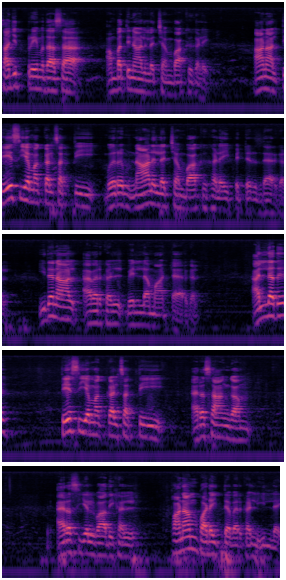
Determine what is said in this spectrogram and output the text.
சஜித் பிரேமதாசா ஐம்பத்தி நாலு லட்சம் வாக்குகளை. ஆனால் தேசிய மக்கள் சக்தி வெறும் நாலு லட்சம் வாக்குகளை பெற்றிருந்தார்கள். இதனால் அவர்கள் வெல்ல மாட்டார்கள். அல்லது தேசிய மக்கள் சக்தி அரசாங்கம் அரசியல்வாதிகள் பணம் படைத்தவர்கள் இல்லை.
